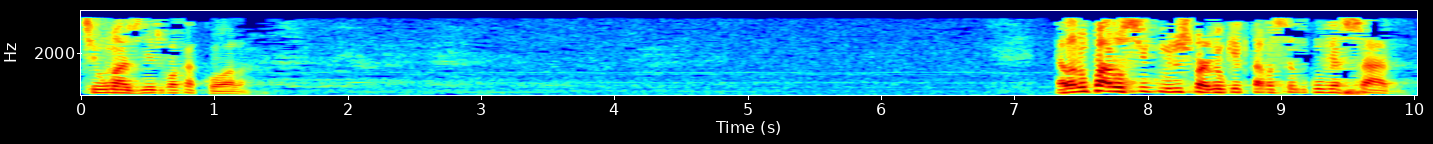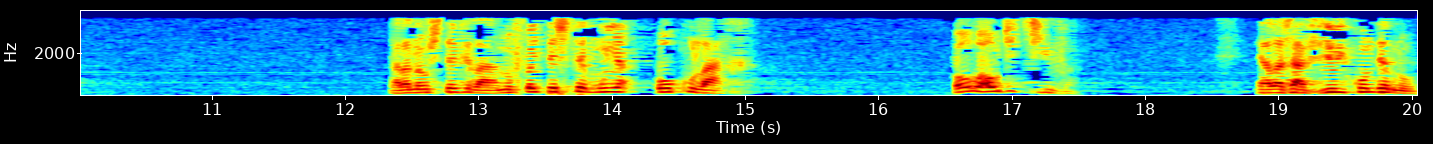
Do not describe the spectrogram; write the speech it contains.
tinha uma asinha de Coca-Cola. Ela não parou cinco minutos para ver o que estava sendo conversado. Ela não esteve lá, não foi testemunha ocular ou auditiva. Ela já viu e condenou.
